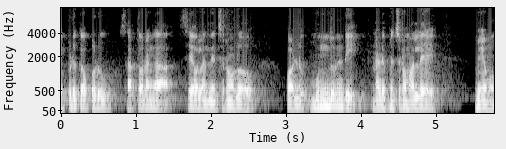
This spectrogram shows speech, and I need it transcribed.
ఎప్పటికప్పుడు సత్వరంగా సేవలు అందించడంలో వాళ్ళు ముందుండి నడిపించడం వల్లే మేము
